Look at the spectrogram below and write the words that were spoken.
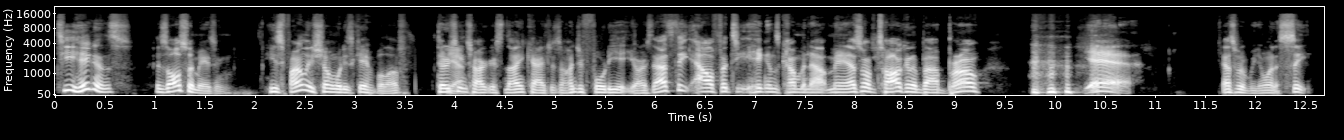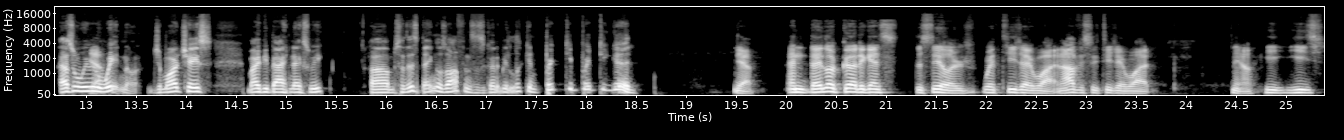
Tee Higgins is also amazing. He's finally shown what he's capable of. 13 Yeah. targets, nine catches, 148 yards. That's the alpha Tee Higgins coming out, man. That's what I'm talking about, bro. Yeah. That's what we want to see. That's what we've Yeah. been waiting on. Ja'Marr Chase might be back next week. Um, so this Bengals offense is going to be looking pretty, pretty good. And they look good against the Steelers with TJ Watt. And obviously TJ Watt, you know, he he's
